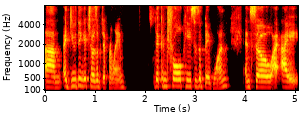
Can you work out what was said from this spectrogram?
um, I do think it shows up differently the control piece is a big one and so I, I,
